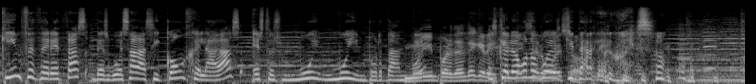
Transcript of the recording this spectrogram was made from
15 cerezas deshuesadas y congeladas. Esto es muy, muy importante. Muy importante que Es que luego no puedes hueso. quitarle el hueso.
